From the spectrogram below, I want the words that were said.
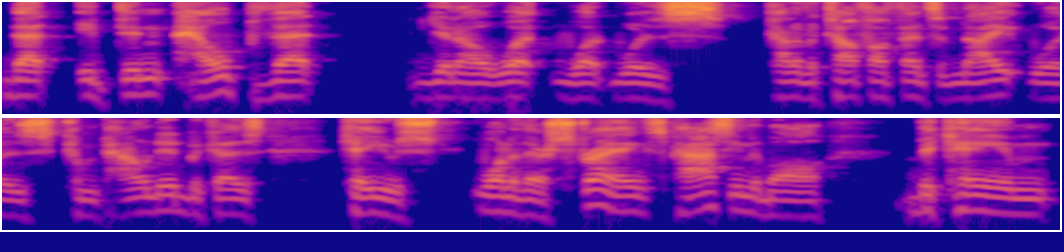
that it didn't help that you know what what was kind of a tough offensive night was compounded because KU's one of their strengths, passing the ball, became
